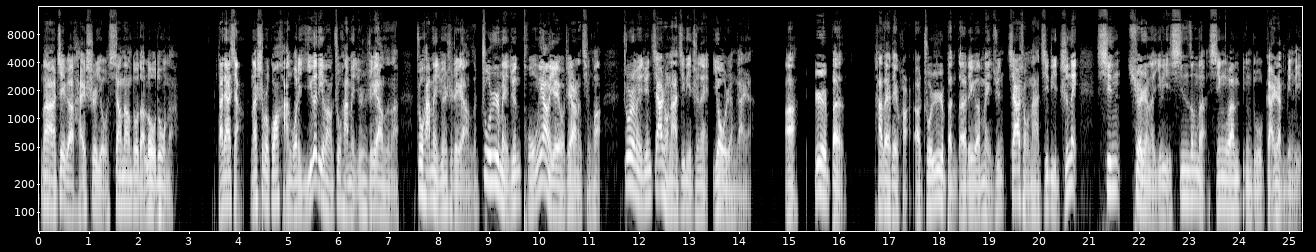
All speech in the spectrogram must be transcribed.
那这个还是有相当多的漏洞的。大家想，那是不是光韩国的一个地方驻韩美军是这个样子呢？驻韩美军是这个样子，驻日美军同样也有这样的情况。驻日美军加手纳基地之内有人感染，啊，日本他在这块儿啊，驻日本的这个美军加手纳基地之内。新确认了一例新增的新冠病毒感染病例。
